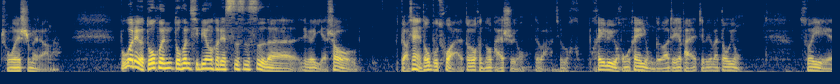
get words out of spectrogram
重回十美元了。不过这个夺魂夺魂骑兵和这四四四的这个野兽表现也都不错啊，都有很多牌使用，对吧？就是黑绿红黑永德这些牌这些牌都用，所以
